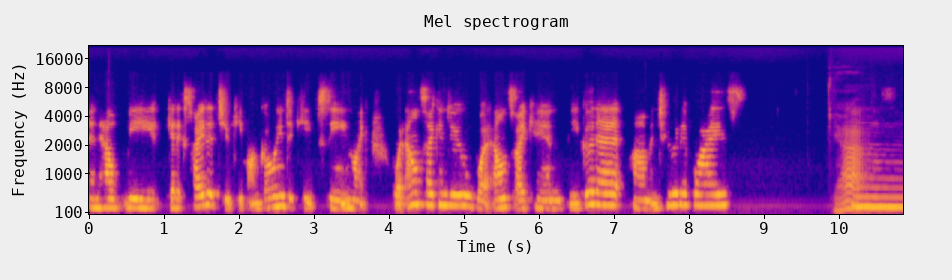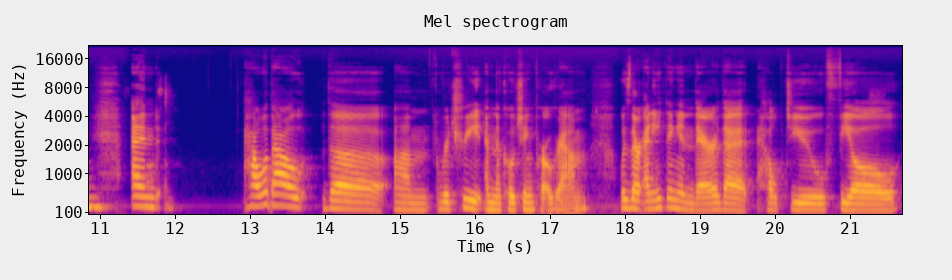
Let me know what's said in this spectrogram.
and helped me get excited to keep on going, to keep seeing like what else I can do, what else I can be good at, um, intuitive wise. Yeah. Mm, And awesome. how about the um, retreat and the coaching program, was there anything in there that helped you feel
